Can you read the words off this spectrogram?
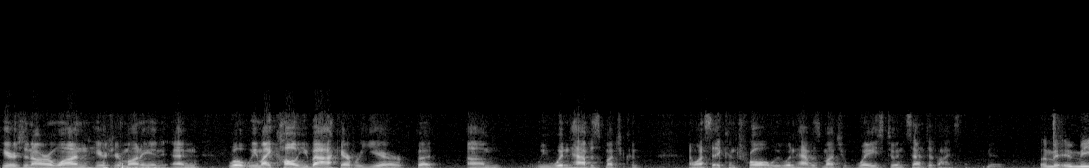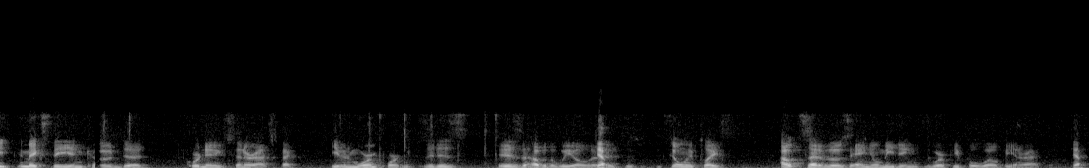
here's an R1, here's your money, and, and well, we might call you back every year, but um, we wouldn't have as much, con- I want to say control, we wouldn't have as much ways to incentivize them. Yeah. I mean, it, it makes the ENCODE uh, coordinating center aspect even more important because it is it is the hub of the wheel. Yep. It's, it's the only place outside of those annual meetings where people will be interacting. Yep.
